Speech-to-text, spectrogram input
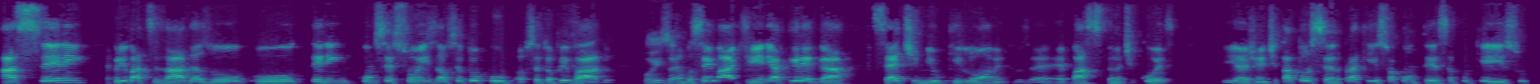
a serem privatizadas ou, ou terem concessões ao setor público, ao setor privado. Pois é. Então você imagine agregar 7 mil quilômetros é, é bastante coisa. E a gente está torcendo para que isso aconteça, porque isso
